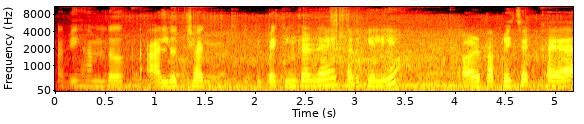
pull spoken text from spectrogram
अभी हम लोग आलू चाट पैकिंग कर रहे हैं घर के लिए और पापड़ी चाट खाया।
